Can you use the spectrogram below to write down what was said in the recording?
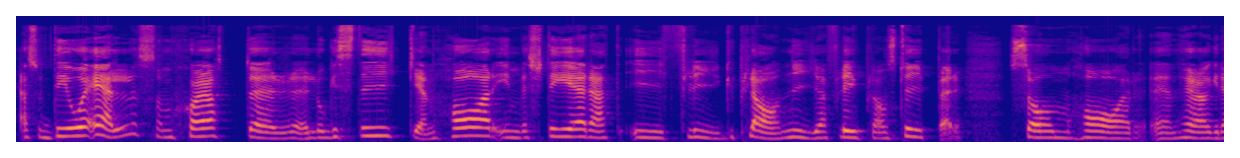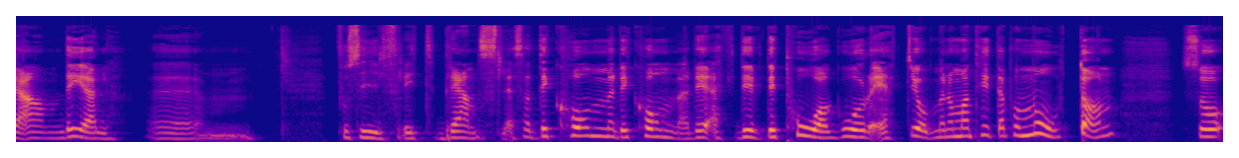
Alltså DHL som sköter logistiken har investerat i flygplan, nya flygplanstyper som har en högre andel ehm, fossilfritt bränsle. Så det kommer, det kommer. Det, det, det pågår ett jobb. Men om man tittar på motorn så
